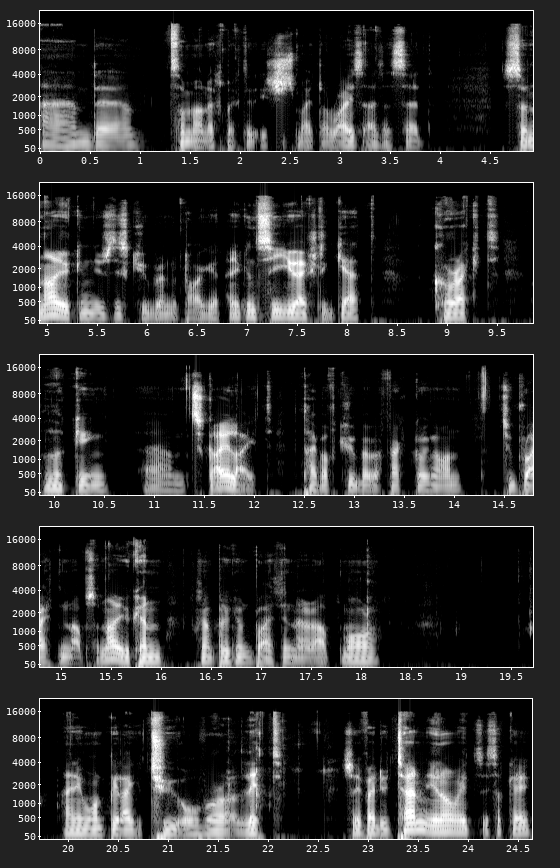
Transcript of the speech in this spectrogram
and um, some unexpected issues might arise as I said so now you can use this cube render target and you can see you actually get correct looking um, skylight type of cube effect going on to brighten up. So now you can for example you can brighten it up more and it won't be like too over lit so if I do 10 you know it's, it's okay.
